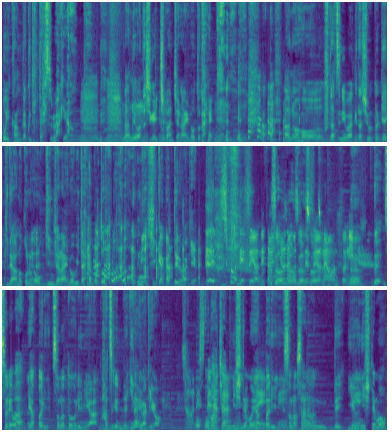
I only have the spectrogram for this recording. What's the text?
ぽい感覚だったりするわけよ。なんで私が一番じゃないの？とかね。ああの、二つに分けたショートケーキであの子のが大きいんじゃないの？みたいなこと に引っかかってるわけよ。そうですよね。単純なことですよね、本当に。うん。で、それはやっぱりその通りには発言できないわけよ。おおばあちゃんにしてもやっぱりそのサロンで言うにしても、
